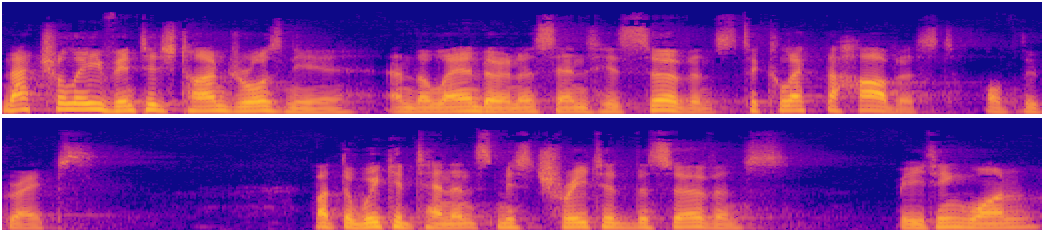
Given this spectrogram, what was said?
Naturally, vintage time draws near, and the landowner sends his servants to collect the harvest of the grapes. But the wicked tenants mistreated the servants, beating one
